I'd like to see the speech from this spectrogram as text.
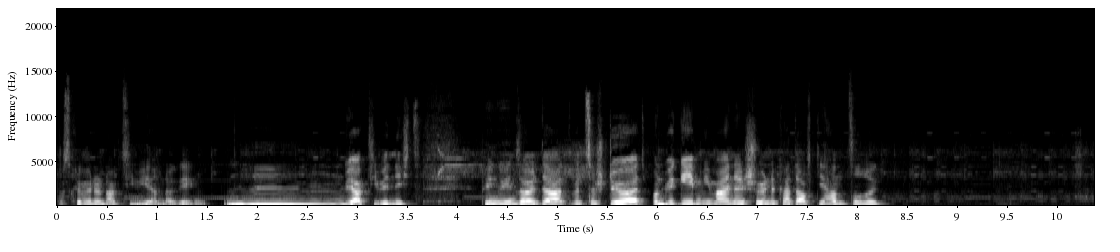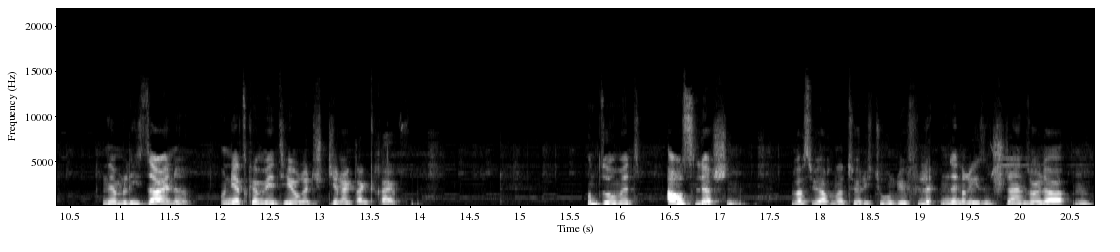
Was können wir dann aktivieren dagegen? Hm, wir aktivieren nichts. Pinguinsoldat wird zerstört und wir geben ihm eine schöne Karte auf die Hand zurück. Nämlich seine. Und jetzt können wir ihn theoretisch direkt angreifen. Und somit auslöschen. Was wir auch natürlich tun. Wir flippen den Riesensteinsoldaten.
